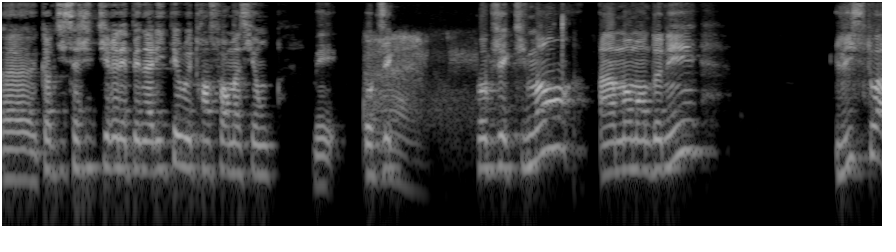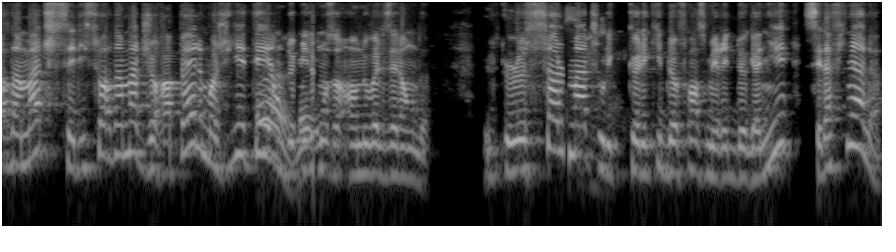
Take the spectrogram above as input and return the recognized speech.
euh, quand il s'agit de tirer les pénalités ou les transformations. Mais object- objectivement, à un moment donné, l'histoire d'un match, c'est l'histoire d'un match. Je rappelle, moi j'y étais Ouais, en 2011 en Nouvelle-Zélande. Le seul match que l'équipe de France mérite de gagner, c'est la finale.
